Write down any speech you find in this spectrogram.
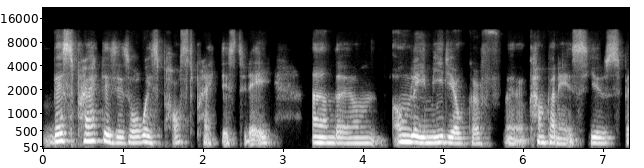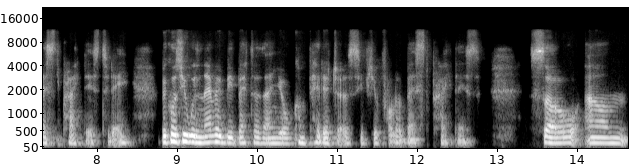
best practice is always past practice today and um, only mediocre uh, companies use best practice today because you will never be better than your competitors if you follow best practice. So um,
